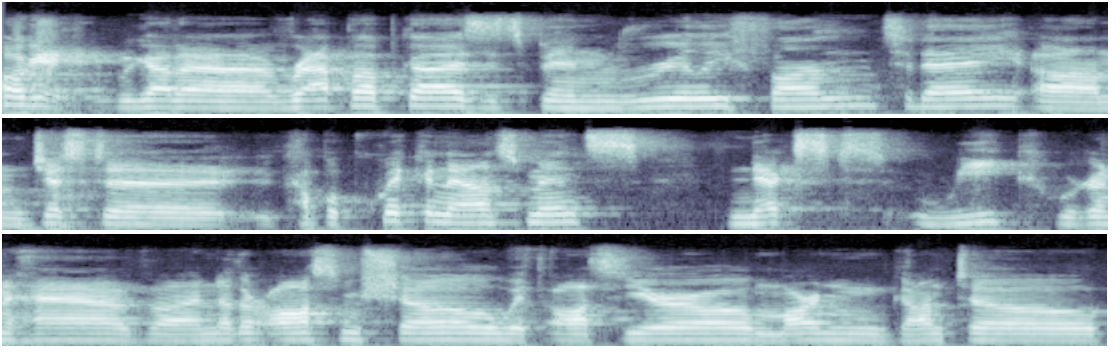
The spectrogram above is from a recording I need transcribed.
Okay, we got to wrap up, guys. It's been really fun today. Um, just a, a, couple quick announcements. Next week, we're going to have uh, another awesome show with Auth0, Martin Gonto,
